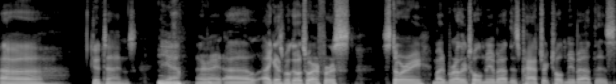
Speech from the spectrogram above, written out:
uh, good times. yeah. All right. Uh, I guess we'll go to our first story. My brother told me about this. Patrick told me about this.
